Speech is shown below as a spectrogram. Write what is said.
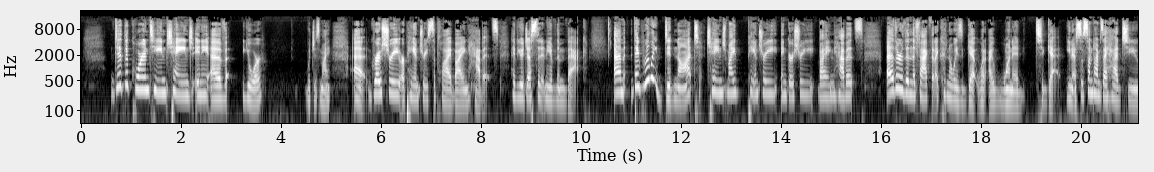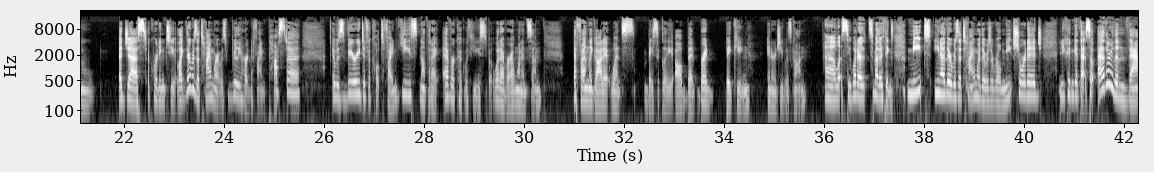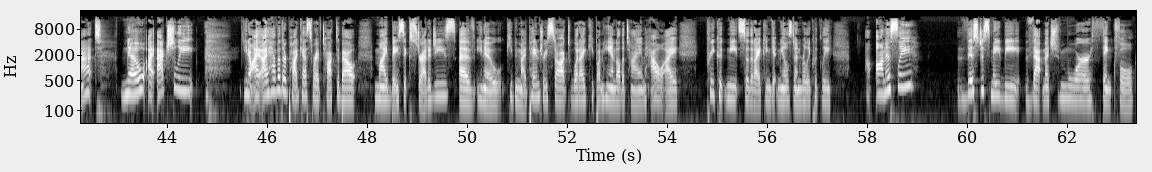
Did the quarantine change any of your, which is my, uh, grocery or pantry supply buying habits? Have you adjusted any of them back? Um, they really did not change my pantry and grocery buying habits other than the fact that I couldn't always get what I wanted to get. You know, so sometimes I had to adjust according to like there was a time where it was really hard to find pasta. It was very difficult to find yeast. Not that I ever cook with yeast, but whatever. I wanted some. I finally got it once basically all but bread baking energy was gone. Uh, let's see what are some other things. Meat, you know, there was a time where there was a real meat shortage and you couldn't get that. So other than that, no, I actually you know, I, I, have other podcasts where I've talked about my basic strategies of, you know, keeping my pantry stocked, what I keep on hand all the time, how I pre cook meats so that I can get meals done really quickly. Honestly, this just made me that much more thankful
